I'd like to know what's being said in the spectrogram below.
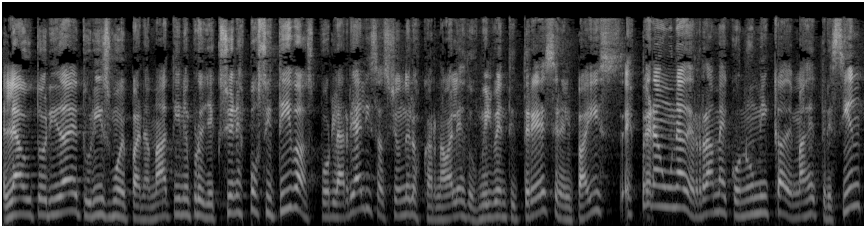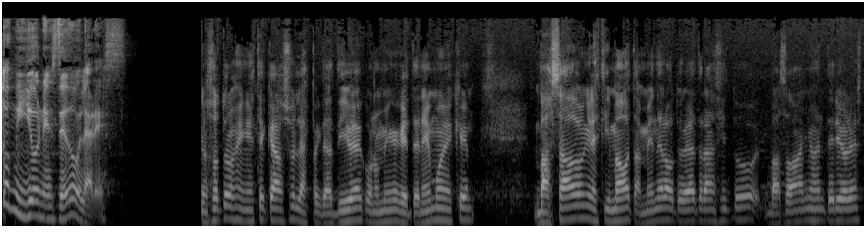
La Autoridad de Turismo de Panamá tiene proyecciones positivas por la realización de los carnavales 2023 en el país. Esperan una derrama económica de más de 300 millones de dólares. Nosotros en este caso la expectativa económica que tenemos es que basado en el estimado también de la Autoridad de Tránsito, basado en años anteriores,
